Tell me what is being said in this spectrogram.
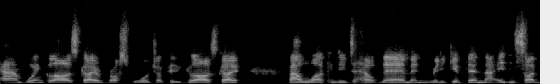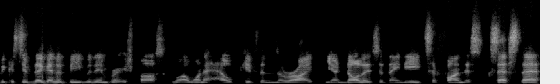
Campbell in Glasgow, Ross Wardrop in Glasgow, about what I can do to help them and really give them that insight. Because if they're going to be within British basketball, I want to help give them the right you know, knowledge that they need to find the success there.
